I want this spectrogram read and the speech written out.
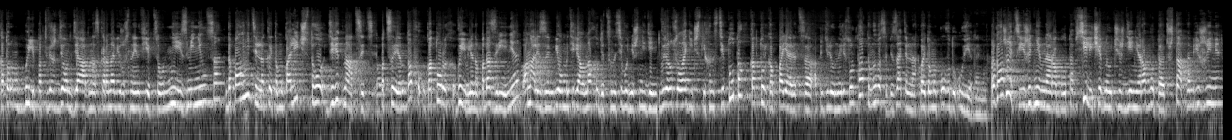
которым были подтвержден диагноз коронавирусной инфекции, он не изменился. Дополнительно к этому количеству 19 пациентов, у которых выявлено подозрение. Анализы биоматериала находятся на сегодняшний день в вирусологических медицинских институтах. Как только появятся определенные результаты, мы вас обязательно по этому поводу уведомим. Продолжается ежедневная работа. Все лечебные учреждения работают в штатном режиме.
